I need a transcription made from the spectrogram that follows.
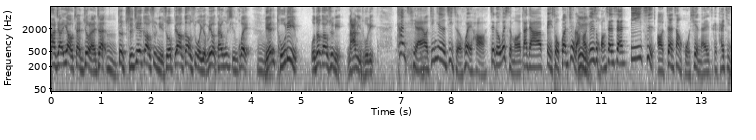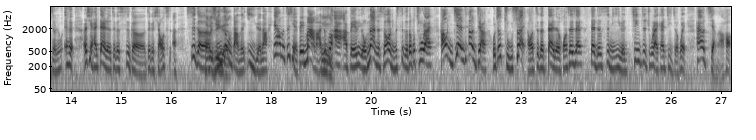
大家要战就来战，就直接告诉你说，不要告诉我有没有贪污行贿，连图利我都告诉你哪里图利。看起来啊，今天的记者会哈，这个为什么大家备受关注了哈？因为是黄珊珊第一次哦站上火线来这个开记者会，哎，而且还带了这个四个这个小此呃四个民众党的议员啊，因为他们之前也被骂嘛，就说啊阿北有难的时候你们四个都不出来，好，你既然这样讲，我就主帅哦，这个带着黄珊珊带着四名议员亲自出来开记者会，还要讲了哈。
